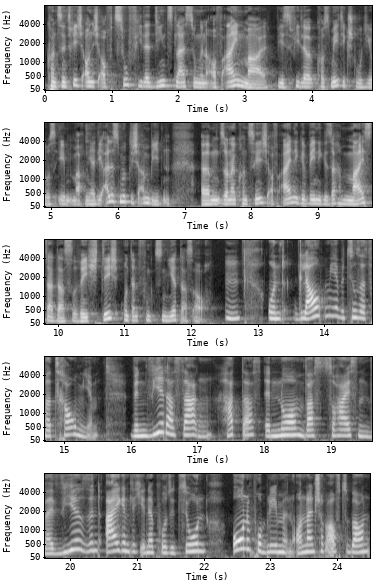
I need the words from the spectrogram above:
konzentriere dich auch nicht auf zu viele Dienstleistungen auf einmal, wie es viele Kosmetikstudios eben machen, ja, die alles Mögliche anbieten, ähm, sondern konzentriere dich auf einige wenige Sachen, meister das richtig und dann funktioniert das auch. Und glaub mir, beziehungsweise vertrau mir, wenn wir das sagen, hat das enorm was zu heißen, weil wir sind eigentlich in der Position, ohne Probleme einen Online-Shop aufzubauen.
